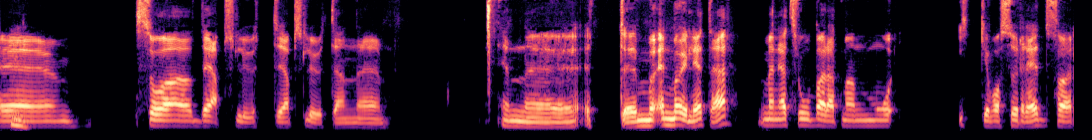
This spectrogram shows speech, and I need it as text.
Mm. Eh, så det är absolut, det är absolut en, eh, en, eh, ett, en möjlighet där. Men jag tror bara att man må ikke være så redd for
